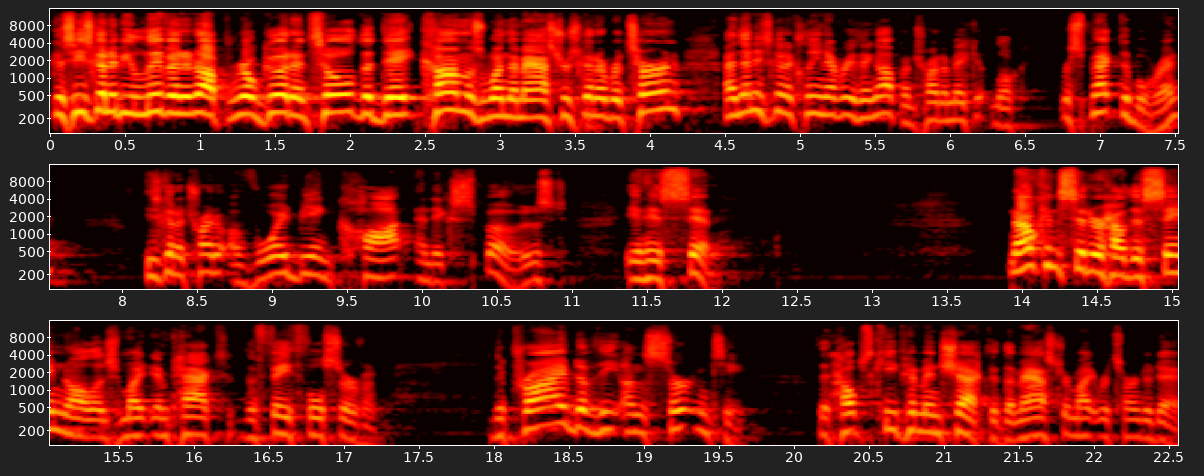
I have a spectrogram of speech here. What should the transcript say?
because he's going to be living it up real good until the date comes when the master's going to return, and then he's going to clean everything up and try to make it look respectable, right? He's going to try to avoid being caught and exposed in his sin. Now consider how this same knowledge might impact the faithful servant. Deprived of the uncertainty that helps keep him in check that the master might return today,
